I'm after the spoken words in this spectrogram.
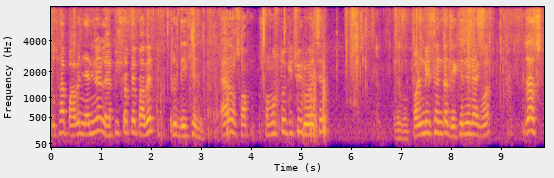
কোথায় পাবেন জানি না, ল্যাপি শপে পাবেন, একটু দেখে নিন। একদম সব, সমস্ত কিছুই রয়েছে। দেখুন কন্ডিশনটা দেখে নিন একবার। জাস্ট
